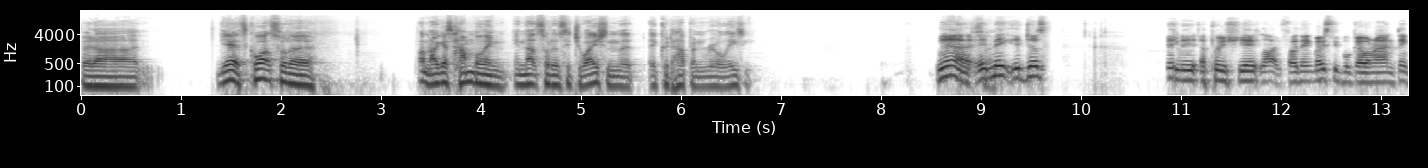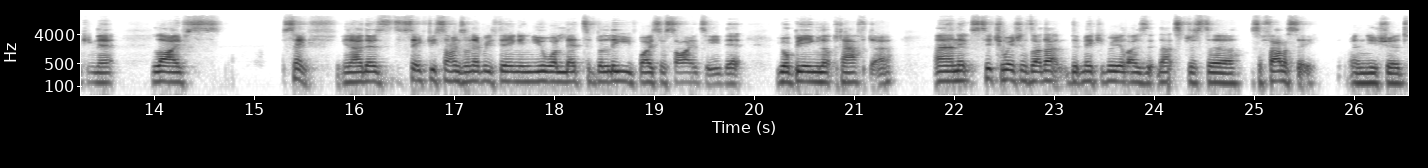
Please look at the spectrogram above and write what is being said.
But uh, yeah, it's quite sort of I don't know, I guess humbling in that sort of situation that it could happen real easy. Yeah, So- it make it does make me appreciate life. I think most people go around thinking that life's safe. You know, there's safety signs on everything, and you are led to believe by society that you're being looked after. And it's situations like that that make you realize that that's just a it's a fallacy, and you should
